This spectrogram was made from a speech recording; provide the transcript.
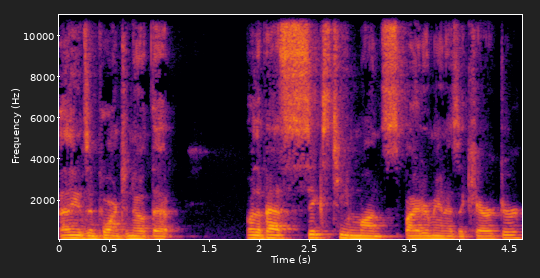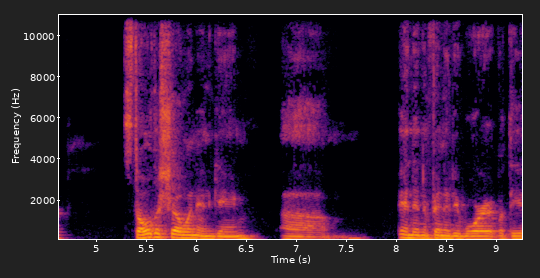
I think it's important to note that over the past 16 months, Spider-Man as a character stole the show in Endgame um, and in Infinity War with the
